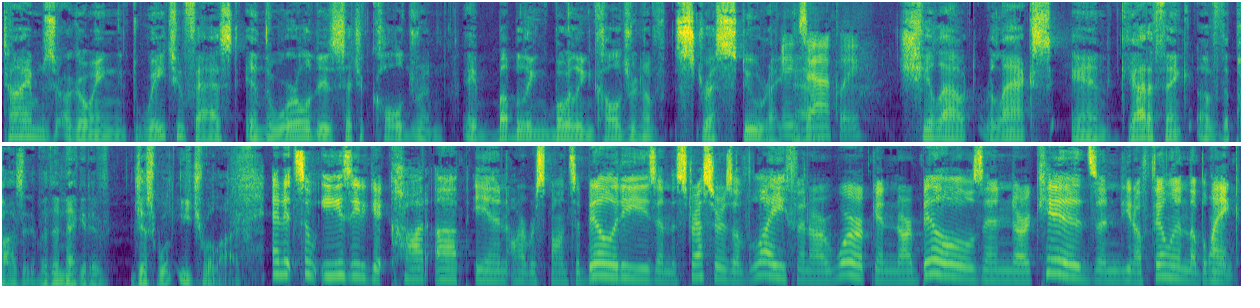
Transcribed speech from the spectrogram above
times are going way too fast and the world is such a cauldron, a bubbling, boiling cauldron of stress stew right now. Exactly. Chill out, relax, and gotta think of the positive or the negative just will eat you alive. And it's so easy to get caught up in our responsibilities and the stressors of life and our work and our bills and our kids and, you know, fill in the blank.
